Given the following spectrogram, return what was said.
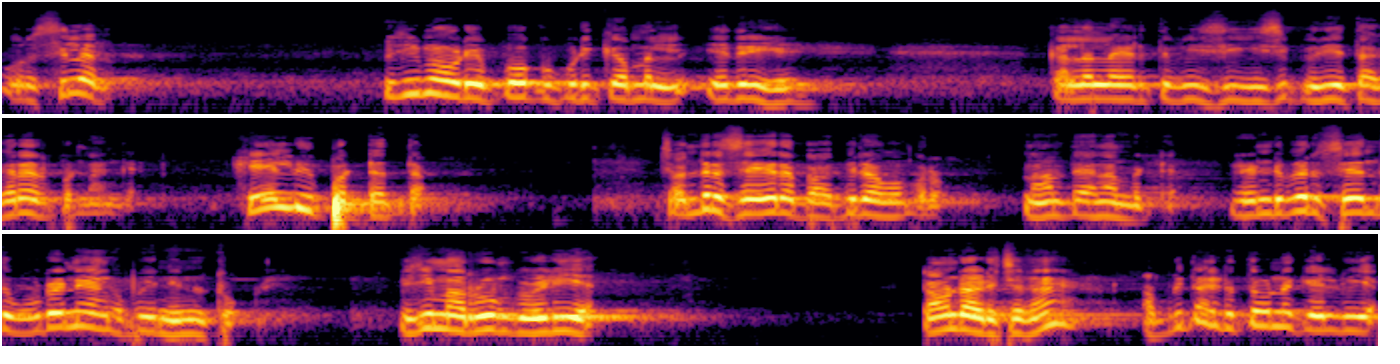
ஒரு சிலர் விஜயமாவுடைய போக்கு பிடிக்காமல் எதிரிகள் கல்லெல்லாம் எடுத்து வீசி வீசி பெரிய தகராறு பண்ணாங்க. கேள்விப்பட்டது தான் சந்திரசேகர் அப்போ அபிராமபுரம் நான் தேனாம்பட்டேன் ரெண்டு பேரும் சேர்ந்து உடனே அங்கே போய் நின்றுட்டோம் விஜயமா ரூமுக்கு வெளியே. டவுண்டா அடித்தவன் அப்படி தான் எடுத்த உடனே கேள்வியை.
